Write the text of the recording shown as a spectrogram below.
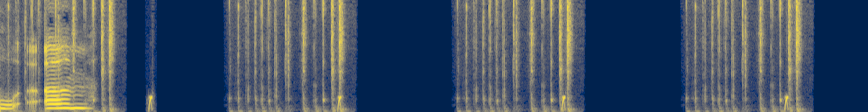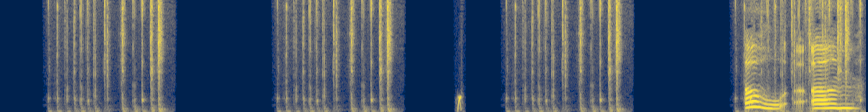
Oh, um... Oh, um...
